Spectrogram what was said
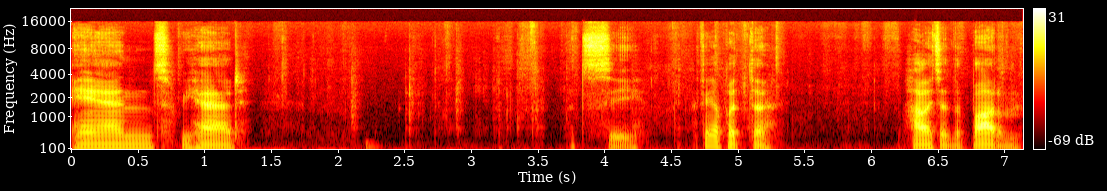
And we had, let's see. I think I put the highlights at the bottom.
